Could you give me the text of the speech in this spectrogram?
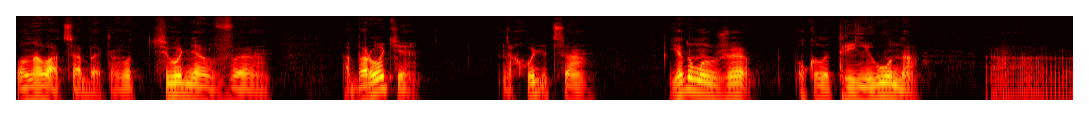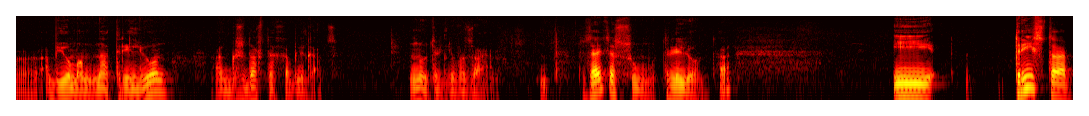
волноваться об этом. Вот сегодня в обороте находится, я думаю, уже около триллиона э, объемом на триллион государственных облигаций внутреннего займа. Представляете сумму, триллион. Да? И 300,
